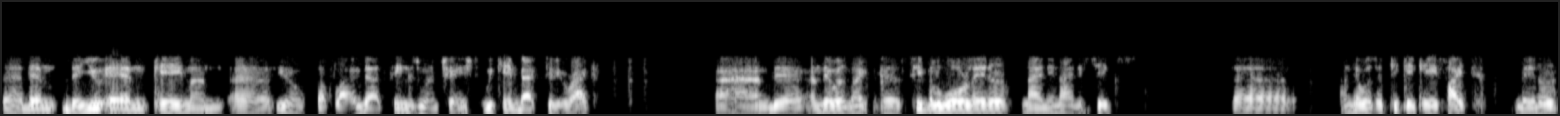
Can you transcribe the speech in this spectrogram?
uh, then the UN came and uh, you know stuff like that. Things went changed. We came back to Iraq, and uh, and there was like a civil war later, 1996, uh, and there was a PKK fight later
